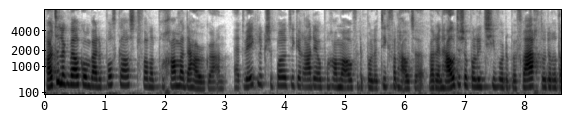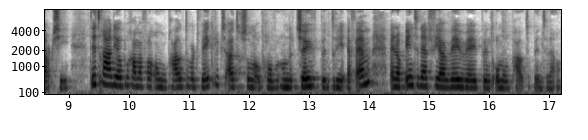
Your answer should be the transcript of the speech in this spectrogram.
Hartelijk welkom bij de podcast van het programma Daar hou ik aan. Het wekelijkse politieke radioprogramma over de politiek van Houten, waarin Houtense politici worden bevraagd door de redactie. Dit radioprogramma van Omroep Houten wordt wekelijks uitgezonden op 107.3 FM en op internet via www.omroephouten.nl.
